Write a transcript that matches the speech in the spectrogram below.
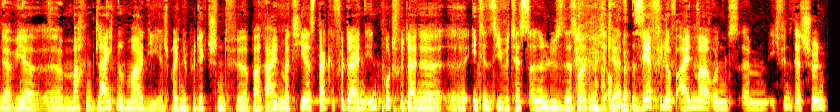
Ja, wir äh, machen gleich nochmal die entsprechende Prediction für Bahrain. Matthias, danke für deinen Input, für deine äh, intensive Testanalyse. Das war natürlich auch sehr viel auf einmal und ähm, ich finde ganz schön,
